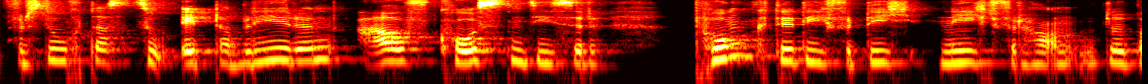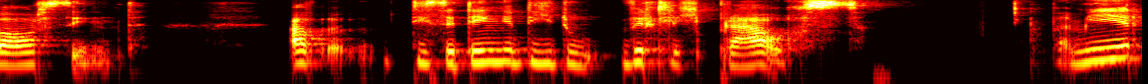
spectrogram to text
versucht hast zu etablieren auf Kosten dieser Punkte, die für dich nicht verhandelbar sind. Aber diese Dinge, die du wirklich brauchst. Bei mir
